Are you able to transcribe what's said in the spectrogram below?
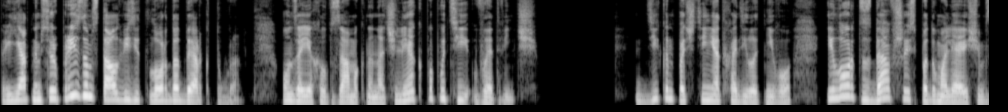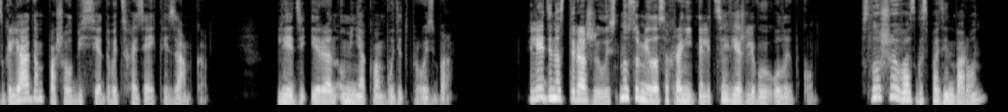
Приятным сюрпризом стал визит лорда Дерктура. Он заехал в замок на ночлег по пути в Эдвинч. Дикон почти не отходил от него, и лорд, сдавшись под умоляющим взглядом, пошел беседовать с хозяйкой замка. «Леди Ирен, у меня к вам будет просьба». Леди насторожилась, но сумела сохранить на лице вежливую улыбку. Слушаю вас, господин барон.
